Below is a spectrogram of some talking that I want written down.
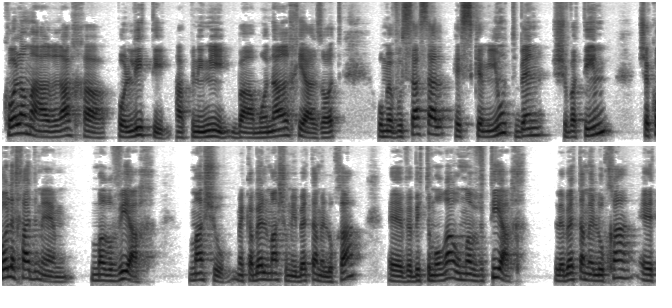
כל המערך הפוליטי הפנימי במונרכיה הזאת הוא מבוסס על הסכמיות בין שבטים שכל אחד מהם מרוויח משהו, מקבל משהו מבית המלוכה אה, ובתמורה הוא מבטיח לבית המלוכה את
